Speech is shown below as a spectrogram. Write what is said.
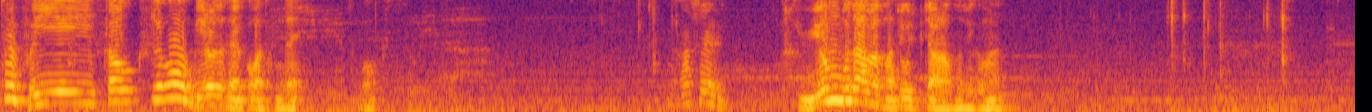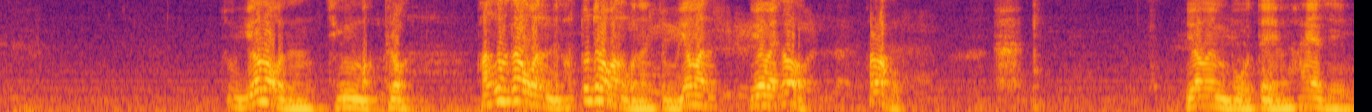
컨트롤 V 써, 쓰고 밀어도 될 것 같은데? 뭐. 사실 위험 부담을 가지고 싶지 않아서 지금은. 좀 위험하거든. 지금 막 들어 방금 싸우고 갔는데 또 들어간 거는 좀 위험한 위험해서 하려고. 위험하면 뭐 어때? 해야지.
